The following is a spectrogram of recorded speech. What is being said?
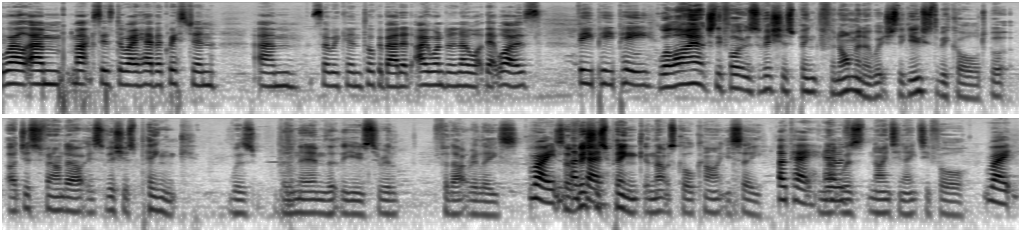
Okay, well, um, Mark says, do I have a question um, so we can talk about it? I wanted to know what that was. VPP. Well, I actually thought it was Vicious Pink Phenomena, which they used to be called, but I just found out it's Vicious Pink was the name that they used to re- for that release. Right. So okay. Vicious Pink, and that was called Can't You See, Okay. and that was, 1984. right.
